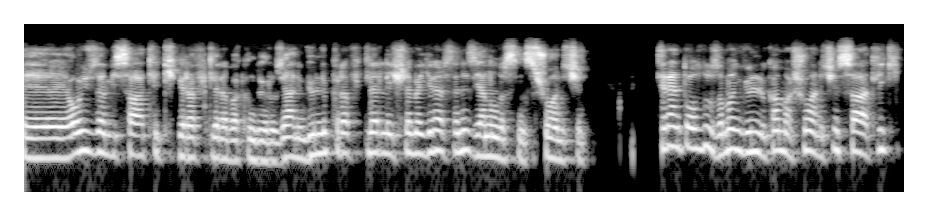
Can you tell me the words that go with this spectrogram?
e, o yüzden bir saatlik grafiklere bakın diyoruz. Yani günlük grafiklerle işleme girerseniz yanılırsınız şu an için. Trend olduğu zaman günlük ama şu an için saatlik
